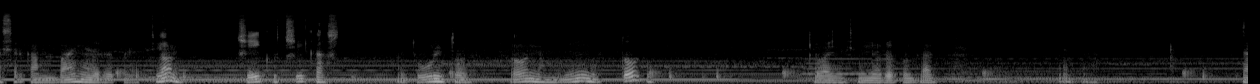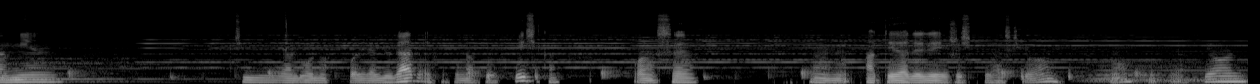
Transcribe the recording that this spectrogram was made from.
Hacer campañas de recolección, chicos, chicas, adultos, zonas, niños, todos. Que vayan siendo responsables. También si alguno puede ayudar, es una actividad física, pueden ser um, actividades de respiración. Respiración,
